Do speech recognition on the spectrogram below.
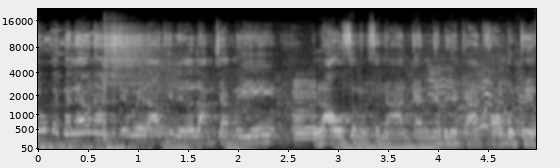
ยุกันไปแล้วนะ เดี๋ยวเวลาที่เหลือหลังจากนี้ เราสนุกสนานกันในบรรยากาศของบทเพลง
